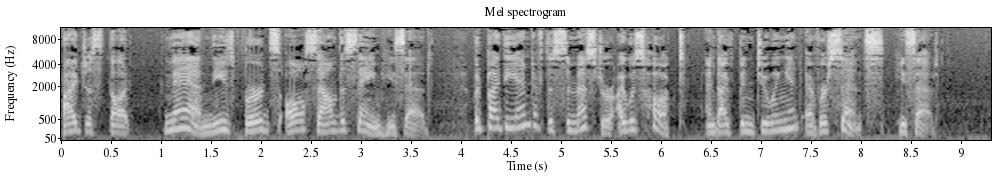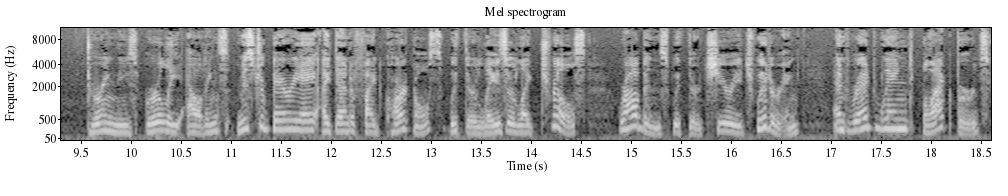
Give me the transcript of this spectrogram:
I just thought, man, these birds all sound the same, he said. But by the end of the semester, I was hooked, and I've been doing it ever since, he said. During these early outings, Mr. Berrier identified cardinals with their laser like trills, robins with their cheery twittering, and red winged blackbirds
